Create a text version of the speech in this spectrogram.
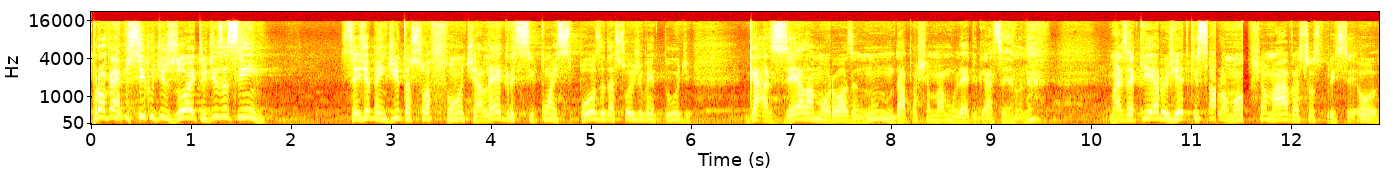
Provérbios 5,18 diz assim: Seja bendita a sua fonte, alegre-se com a esposa da sua juventude, gazela amorosa. Não dá para chamar a mulher de gazela, né? Mas aqui era o jeito que Salomão chamava as suas princesas. Oh,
